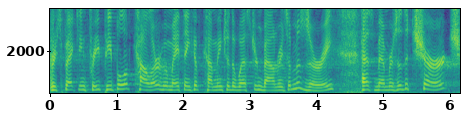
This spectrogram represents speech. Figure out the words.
respecting free people of color who may think of coming to the western boundaries of Missouri as members of the church,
